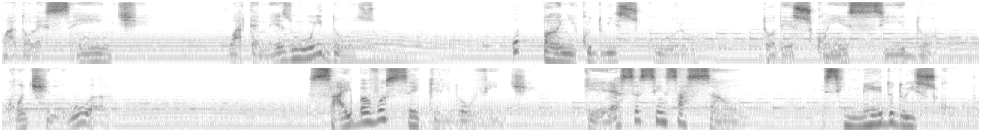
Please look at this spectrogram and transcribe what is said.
um adolescente, ou até mesmo um idoso, o pânico do escuro, do desconhecido, continua? Saiba você, querido ouvinte, que essa sensação, esse medo do escuro,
